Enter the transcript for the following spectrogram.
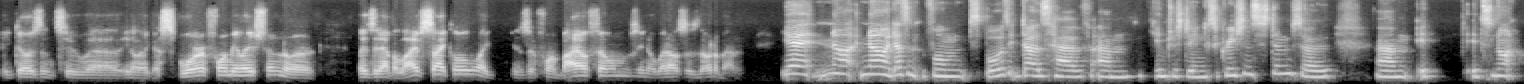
it goes into uh, you know like a spore formulation, or does it have a life cycle? Like, does it form biofilms? You know, what else is known about it? Yeah, no, no, it doesn't form spores. It does have um, interesting secretion system. So um, it it's not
